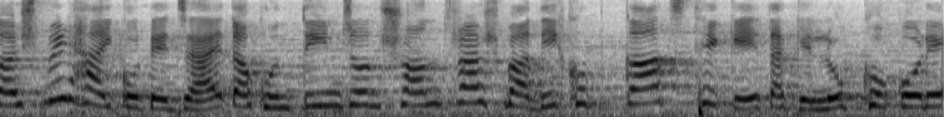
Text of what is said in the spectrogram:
কাশ্মীর হাইকোর্টে যায় তখন তিনজন সন্ত্রাসবাদী খুব কাছ থেকে তাকে লক্ষ্য করে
